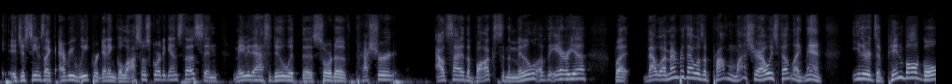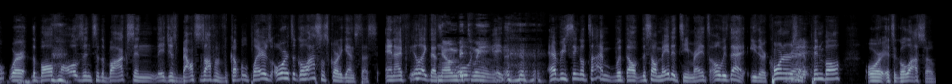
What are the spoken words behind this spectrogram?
it just seems like every week we're getting golazo scored against us, and maybe that has to do with the sort of pressure outside of the box in the middle of the area, but that I remember that was a problem last year. I always felt like, man, either it's a pinball goal where the ball falls into the box and it just bounces off of a couple of players, or it's a golazo scored against us. And I feel like that's no in between every single time with all, this Almeyda team, right? It's always that either corners right. and a pinball or it's a golazo.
